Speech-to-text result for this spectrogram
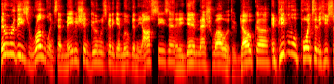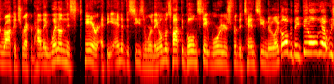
There were these rumblings that maybe Sengun was going to get moved in the offseason, that he didn't mesh well with Udoka. And people will point to the Houston Rockets record, how they went on this tear at the end of the season where they almost caught the Golden State Warriors for the 10 seed. And they're like, oh, but they did all that with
